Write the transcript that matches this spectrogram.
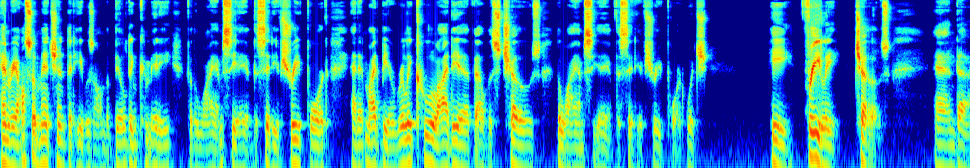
Henry also mentioned that he was on the building committee for the YMCA of the city of Shreveport, and it might be a really cool idea if Elvis chose the YMCA of the city of Shreveport, which he freely chose. And uh,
